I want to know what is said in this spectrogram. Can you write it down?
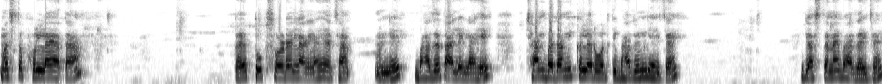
मस्त फुललाय आता. तर तूप सोडायला लागला याचा म्हणजे भाजत आलेला आहे. छान बदामी कलरवरती भाजून घ्यायचा आहे जास्त नाही भाजायचं आहे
